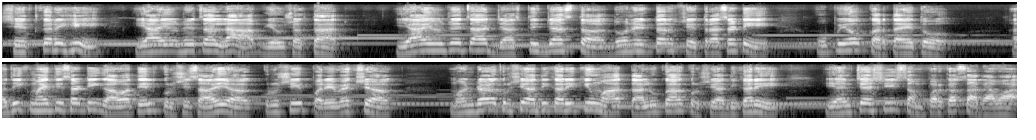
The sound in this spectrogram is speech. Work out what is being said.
शेतकरीही या योजनेचा लाभ घेऊ शकतात. या योजनेचा जास्तीत जास्त दोन हेक्टर क्षेत्रासाठी उपयोग करता येतो. अधिक माहितीसाठी गावातील कृषी सहाय्यक कृषी पर्यवेक्षक मंडळ कृषी अधिकारी किंवा तालुका कृषी अधिकारी यांच्याशी संपर्क साधावा.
